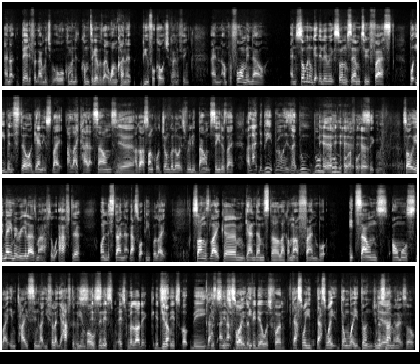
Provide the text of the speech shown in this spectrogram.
And uh, bare different language, but all coming, coming together as like one kind of beautiful culture kind of thing. And I'm performing now. And some of them get the lyrics, some of them say I'm too fast. But even still, again, it's like, I like how that sounds. Yeah. I got a song called Jungle It's really bouncy. It's like, I like the beat, bro. It's like boom, boom, Yeah, boom. yeah, I thought, yeah. sick, man. So it made me realize, man, I have to, I have to understand that that's what people like. Songs like um, Gangnam Style, like I'm not a fan, but it sounds almost like enticing. Like you feel like you have to be involved it's, in it. it's, it's melodic. It's you know- it's upbeat. That's- It's, and it's that's fun. why The it- video was fun. That's why you, that's why it done what it done. Do you Yeah. understand me? Like so,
